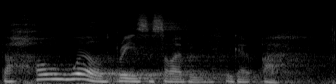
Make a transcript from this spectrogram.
the whole world breathes a sigh of relief. We go, ah, oh,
